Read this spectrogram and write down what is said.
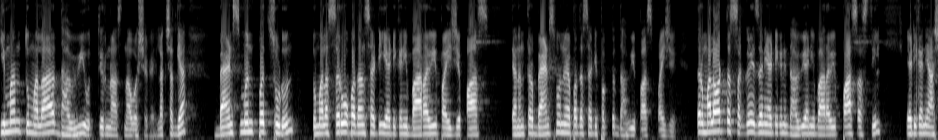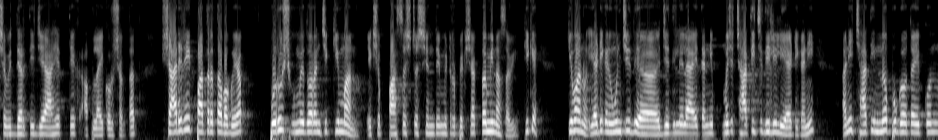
किमान तुम्हाला दहावी उत्तीर्ण असणं आवश्यक आहे. लक्षात घ्या बँड्समन पद सोडून तुम्हाला सर्व पदांसाठी या ठिकाणी बारावी पाहिजे पास त्यानंतर बँड्समन या पदासाठी फक्त दहावी पास पाहिजे. तर मला वाटतं सगळेजण या ठिकाणी दहावी आणि बारावी पास असतील. या ठिकाणी असे विद्यार्थी जे आहेत ते अप्लाय करू शकतात. शारीरिक पात्रता बघूया. पुरुष उमेदवारांची किमान एकशे पासष्ट सेंटीमीटरपेक्षा कमी नसावी. ठीक आहे? किमान या ठिकाणी उंची जे दिलेली आहे त्यांनी म्हणजे छातीची दिलेली आहे या ठिकाणी. आणि छाती न फुगवता एकूण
